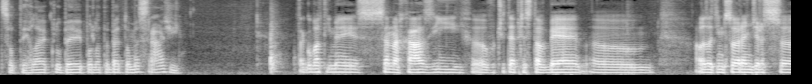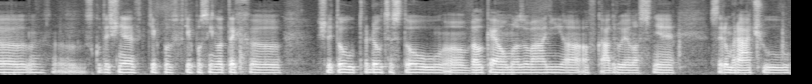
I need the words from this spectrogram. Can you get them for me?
Co tyhle kluby podle tebe Tome sráží? Tak oba týmy se nachází v určité přestavbě, eh, ale zatímco Rangers eh, skutečně v těch, v těch posledních letech eh, šli tou tvrdou cestou velkého omlazování a, a v kádru je vlastně sedm hráčů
